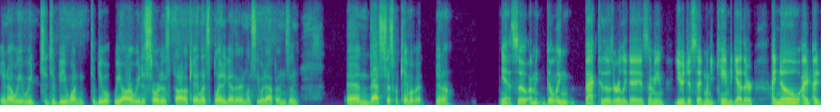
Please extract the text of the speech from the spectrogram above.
you know we we to, to be one to be what we are we just sort of thought okay let's play together and let's see what happens and and that's just what came of it you know Yeah. So, I mean, going back to those early days, I mean, you had just said when you came together. I know I, I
